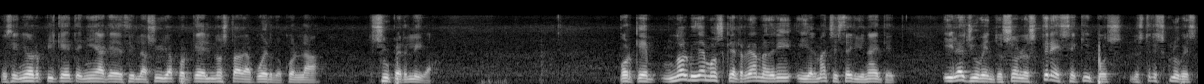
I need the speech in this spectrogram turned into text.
el señor Piqué tenía que decir la suya porque él no está de acuerdo con la Superliga. Porque no olvidemos que el Real Madrid y el Manchester United y la Juventus son los tres equipos, los tres clubes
